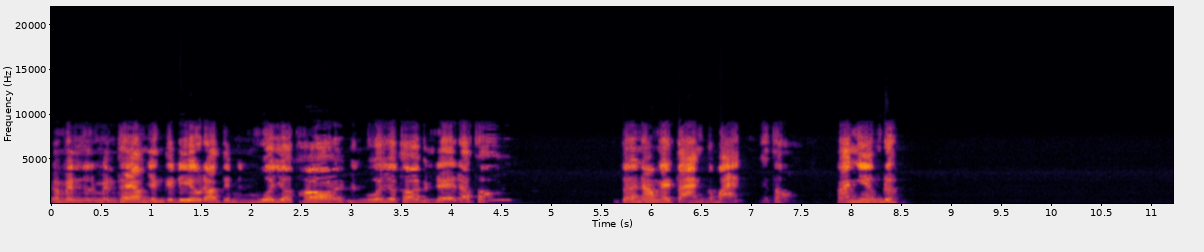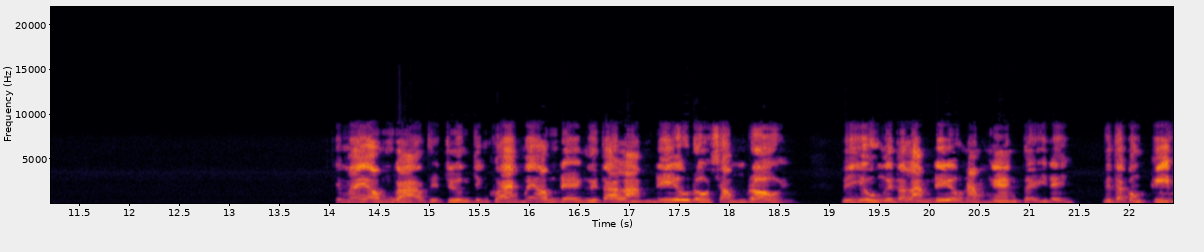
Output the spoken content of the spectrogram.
Rồi mình mình theo những cái điều đó thì mình mua vô thôi, mình mua vô thôi, mình để đó thôi. Tới nào ngày tàn tao bán chứ thôi. Bán nhiêu cũng được. Chứ mấy ông vào thị trường chứng khoán, mấy ông để người ta làm điêu đồ xong rồi. Ví dụ người ta làm điêu năm ngàn tỷ đi, người ta còn kiếm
